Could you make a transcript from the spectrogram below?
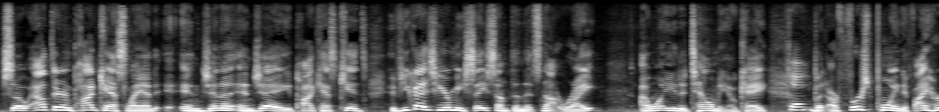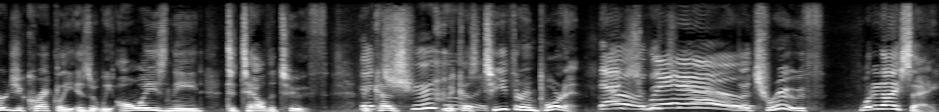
So out there in podcast land, and Jenna and Jay, podcast kids, if you guys hear me say something that's not right. I want you to tell me, okay? But our first point, if I heard you correctly, is that we always need to tell the truth The because truth. because teeth are important. That's The true. truth. What did I say?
